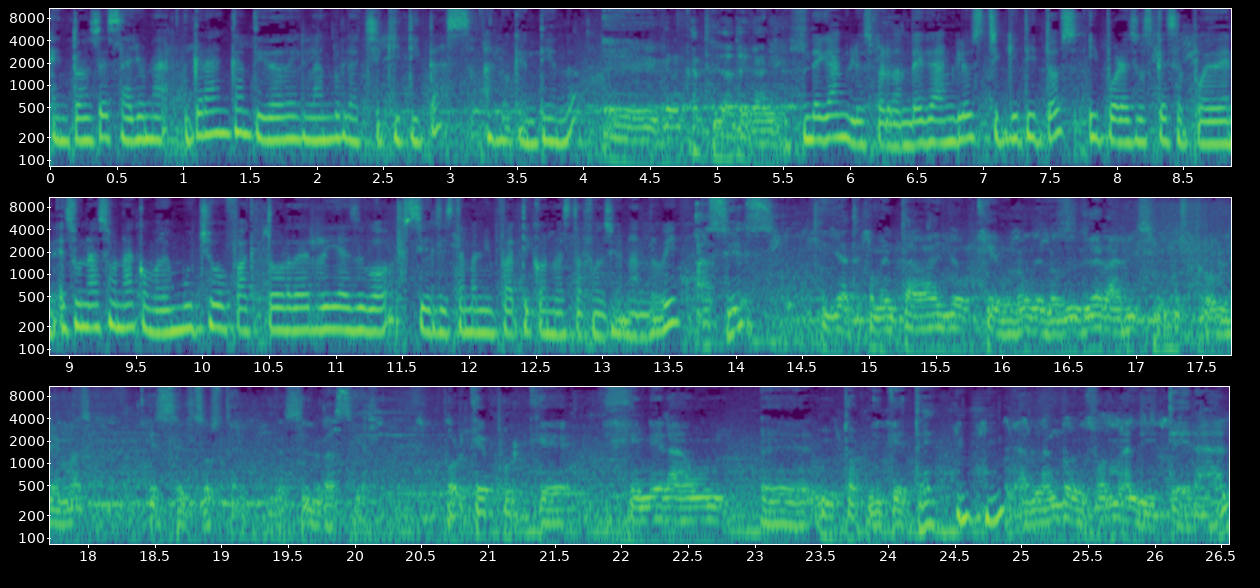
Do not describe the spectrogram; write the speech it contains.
entonces hay una gran cantidad de glándulas chiquititas, a lo que entiendo. Eh, gran cantidad de ganglios. De ganglios, perdón, de ganglios chiquititos y por eso es que se pueden, es una zona como de mucho factor de riesgo si el sistema linfático no está funcionando bien. Así es. Y ya te comentaba yo que uno de los gravísimos problemas es el sostén, es el brasier. ¿Por qué? Porque genera un, eh, un torniquete, hablando de forma literal,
